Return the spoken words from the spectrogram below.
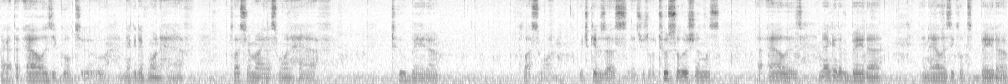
I got that L is equal to negative 1 half plus or minus 1 half 2 beta plus 1, which gives us, as usual, two solutions. Uh, L is negative beta, and L is equal to beta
